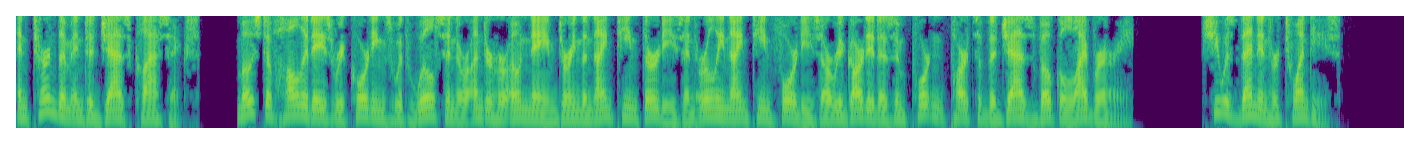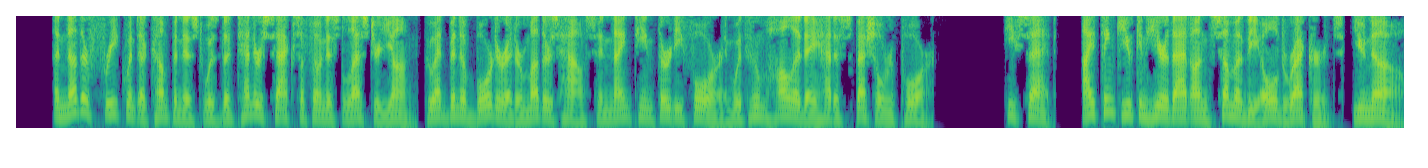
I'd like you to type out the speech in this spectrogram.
and turned them into jazz classics. Most of Holiday's recordings with Wilson or under her own name during the 1930s and early 1940s are regarded as important parts of the jazz vocal library. She was then in her twenties. Another frequent accompanist was the tenor saxophonist Lester Young, who had been a boarder at her mother's house in 1934 and with whom Holiday had a special rapport. He said, "'I think you can hear that on some of the old records, you know.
